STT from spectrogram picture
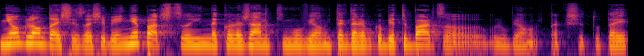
nie oglądaj się za siebie, nie patrz, co inne koleżanki mówią i tak dalej, bo kobiety bardzo lubią tak się tutaj,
